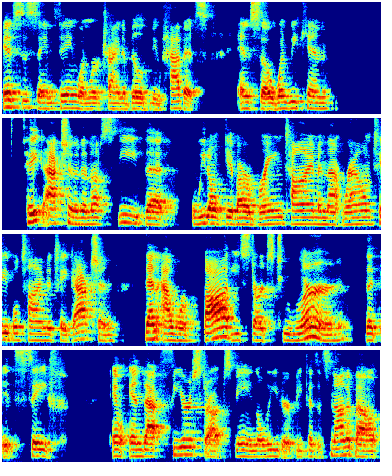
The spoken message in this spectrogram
It's the same thing when we're trying to build new habits. And so when we can take action at enough speed that we don't give our brain time and that round table time to take action, then our body starts to learn that it's safe. And, and that fear stops being the leader because it's not about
